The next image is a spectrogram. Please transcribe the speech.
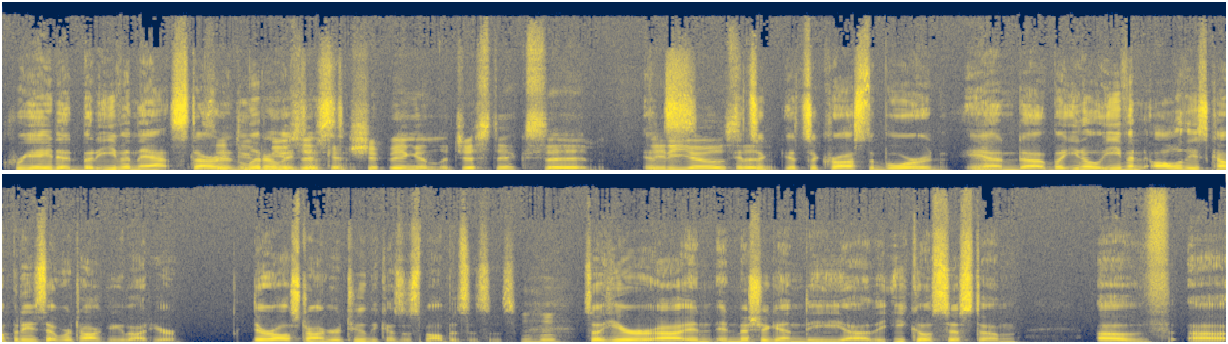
created. But even that started literally music just and shipping and logistics and it's, videos. It's and, a, it's across the board. And yeah. uh, but you know, even all of these companies that we're talking about here they're all stronger too because of small businesses. Mm-hmm. So here uh, in, in Michigan, the, uh, the ecosystem of, uh,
